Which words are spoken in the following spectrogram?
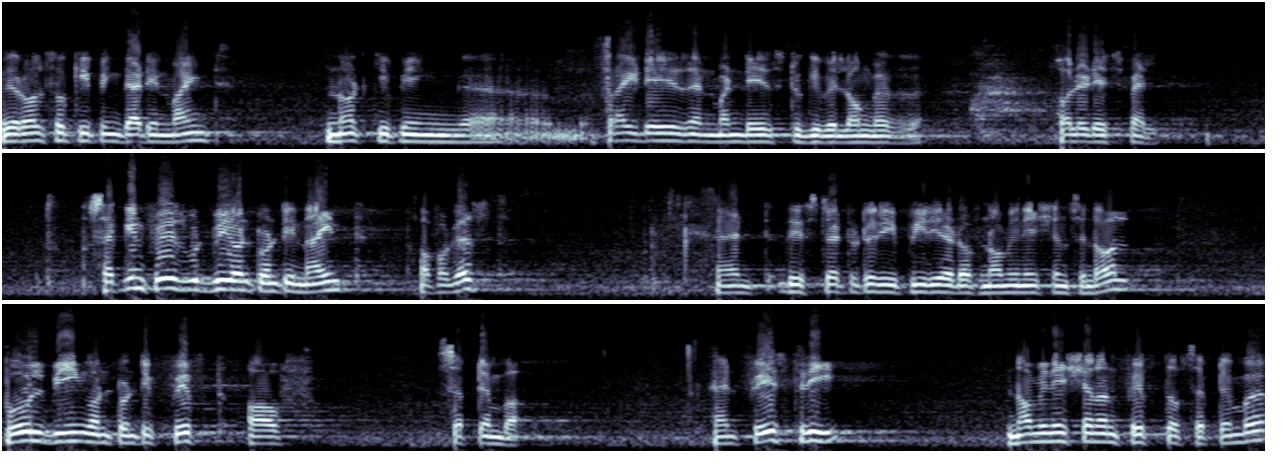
We are also keeping that in mind, not keeping uh, Fridays and Mondays to give a longer holiday spell. Second phase would be on 29th of August, and the statutory period of nominations and all, poll being on 25th of September. And phase 3, nomination on 5th of September,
